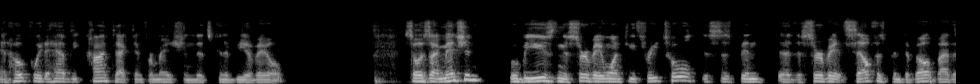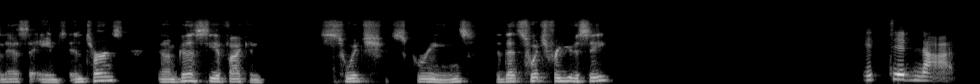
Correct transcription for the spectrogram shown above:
and hopefully to have the contact information that's going to be available. So as I mentioned, we'll be using the Survey 123 tool. This has been, uh, the survey itself has been developed by the NASA Ames interns, and I'm going to see if I can switch screens. Did that switch for you to see? It did not.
